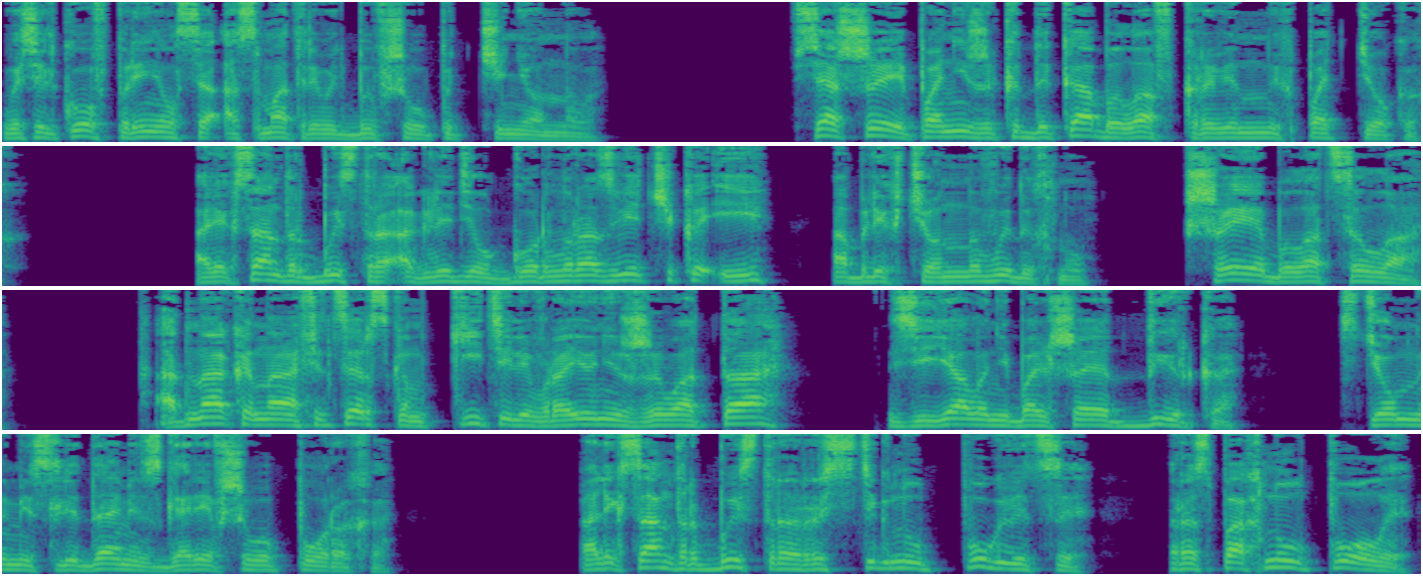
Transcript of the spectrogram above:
Васильков принялся осматривать бывшего подчиненного. Вся шея пониже КДК была в кровяных подтеках. Александр быстро оглядел горло разведчика и облегченно выдохнул. Шея была цела. Однако на офицерском кителе в районе живота зияла небольшая дырка с темными следами сгоревшего пороха. Александр быстро расстегнул пуговицы, распахнул полы.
